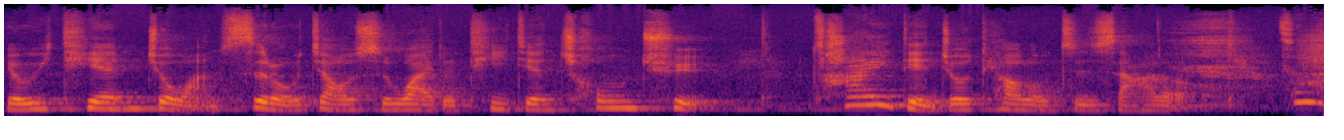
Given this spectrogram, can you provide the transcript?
有一天就往四楼教室外的梯间冲去，差一点就跳楼自杀了。真的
